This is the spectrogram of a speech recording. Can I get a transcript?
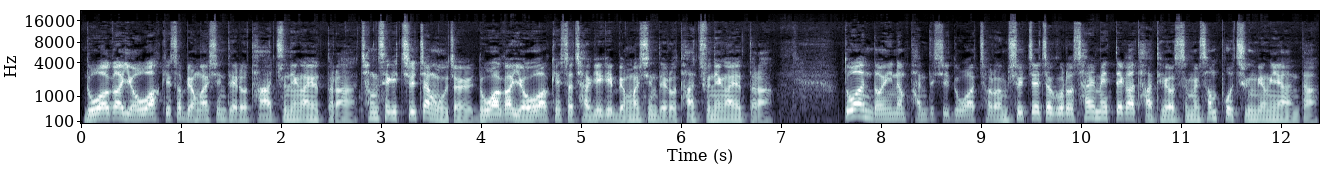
노아가 여호와께서 명하신 대로 다 준행하였더라. 창세기 7장 5절 노아가 여호와께서 자기에게 명하신 대로 다 준행하였더라. 또한 너희는 반드시 노아처럼 실제적으로 삶의 때가 다 되었음을 선포 증명해야 한다.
